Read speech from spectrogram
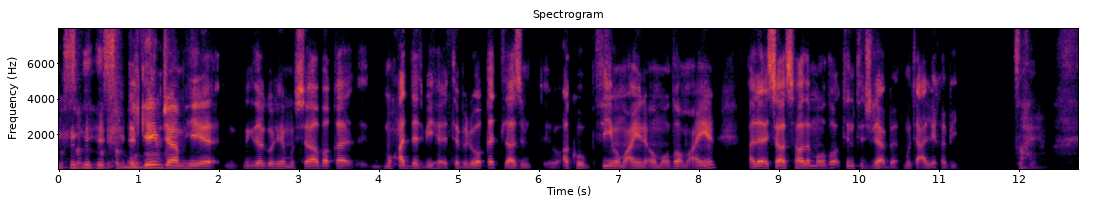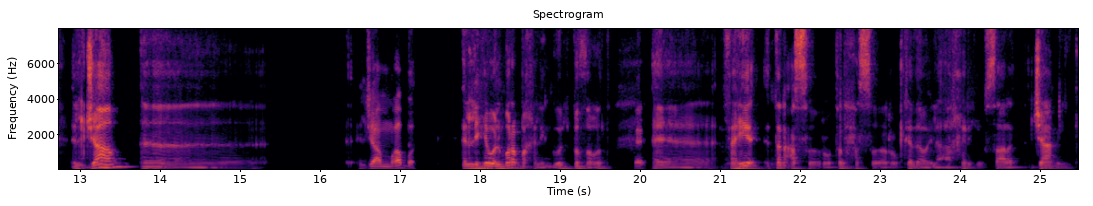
نص. نص ال game jam هي نقدر نقول هي مسابقة محدد بيها. أنت بالوقت لازم أكو ثيمة معينة أو موضوع معين على أساس هذا الموضوع تنتج لعبة متعلقة به صحيح. ال jam آه... ال jam مربى اللي هو المربى خلينا نقول بالضبط. إيه. آه... فهي تنعصر وتنحصر وكذا وإلى آخره وصارت jamming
